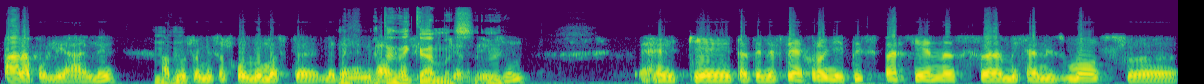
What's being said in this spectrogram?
πάρα πολλοί άλλοι. Mm-hmm. Απλώς εμείς ασχολούμαστε με τα ελληνικά κρασιά που κερδίζουν. Ε, και τα τελευταία χρόνια επίσης υπάρχει ένας ε, μηχανισμός ε,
